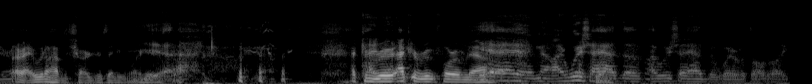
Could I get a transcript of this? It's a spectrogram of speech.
You're All right, we don't have the Chargers anymore here. Yeah. So. I I can root. know. I can root for them now. Yeah, yeah, no. I wish I had the I wish I had the wherewithal to like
